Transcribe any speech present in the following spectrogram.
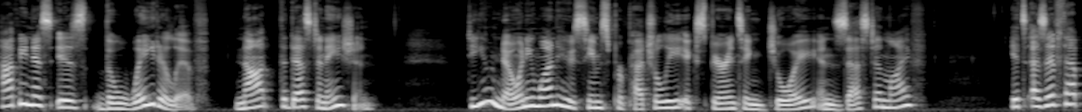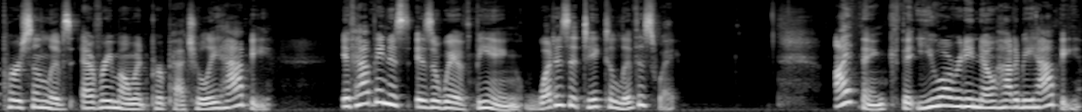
Happiness is the way to live, not the destination. Do you know anyone who seems perpetually experiencing joy and zest in life? It's as if that person lives every moment perpetually happy. If happiness is a way of being, what does it take to live this way? I think that you already know how to be happy.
